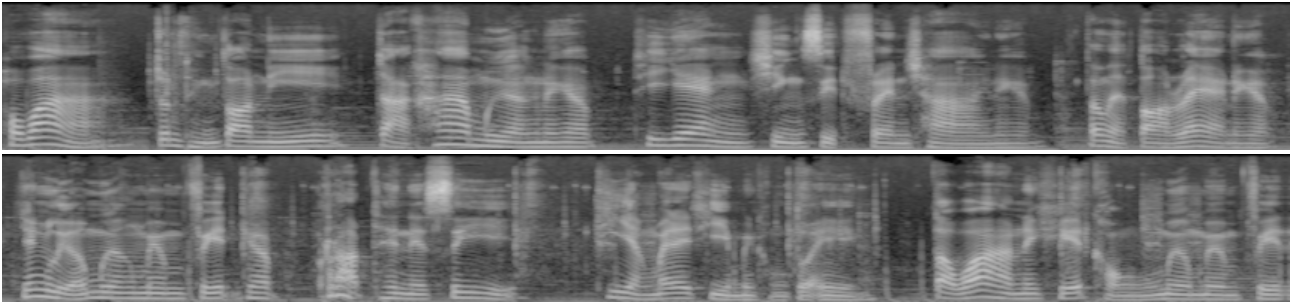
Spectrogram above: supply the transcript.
เพราะว่าจนถึงตอนนี้จาก 5 เมืองนะครับที่แย่งชิงสิทธิ์แฟรนไชส์นะครับตั้งแต่ตอนแรกนะครับ ยังเหลือเมืองเมมฟิสครับรัฐเทนเนสซีที่ยังไม่ได้ทีมเป็นของตัวเอง แต่ว่าในเคสของเมืองเมมฟิส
